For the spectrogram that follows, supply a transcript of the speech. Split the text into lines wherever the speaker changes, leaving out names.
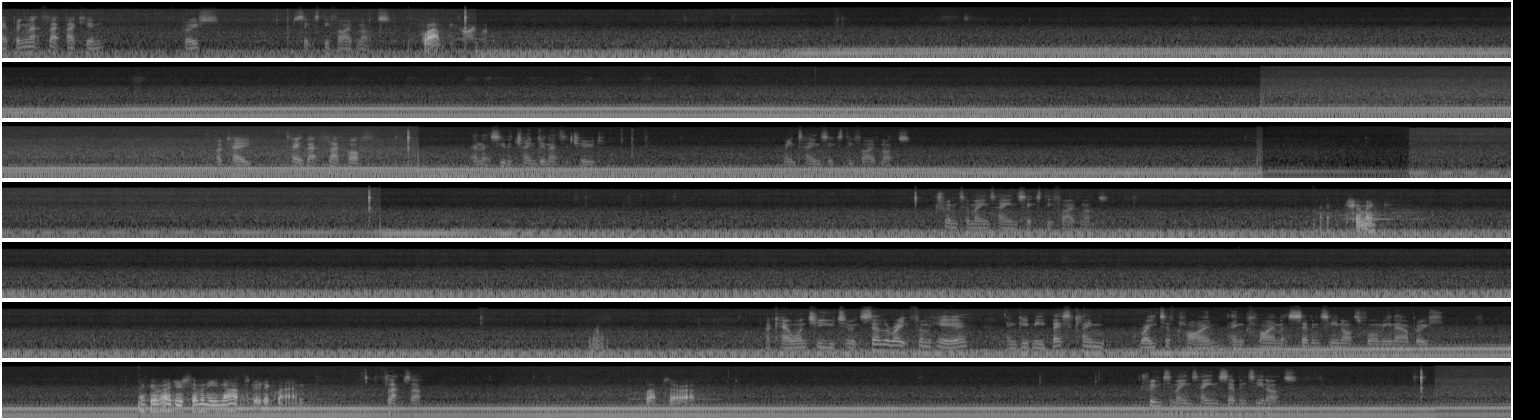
Okay, bring that flap back in, Bruce. 65 knots.
Flap.
Okay, take that flap off, and let's see the change in attitude. Maintain 65 knots. Trim to maintain 65 knots.
Trimming.
Okay, I want you to accelerate from here and give me best claim rate of climb and climb at 70 knots for me now, Bruce.
Okay, roger. 70 knots, straight to climb.
Flaps up.
Flaps are up.
Trim to maintain 70 knots.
